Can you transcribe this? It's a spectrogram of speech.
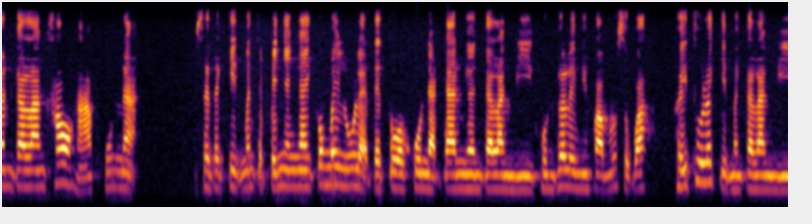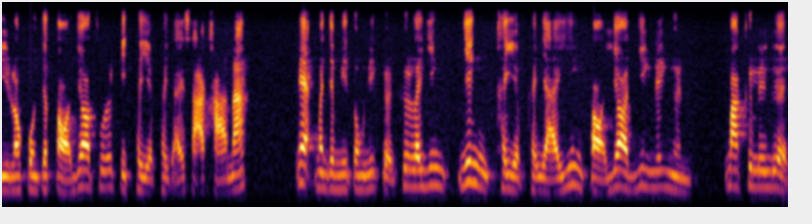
มันกำลังเข้าหาคุณน่ะเศรษฐกิจมันจะเป็นยังไงก็ไม่รู้แหละ แต่ตัวคุณน่ะการเงินกำลังดี คุณก็เลยมีความรู้สึกว่าเฮ้ยธุรกิจมันกำลังดี เราควรจะต่อยอดธุรกิจขยับขยายสาขานะ เนี่ยมันจะมีตรงนี้เกิดขึ้นแล้วยิ่งยิ่งขยับขยายยิ่งต่อยอดยิ่งได้เงิน มากขึ้นเรื่อย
